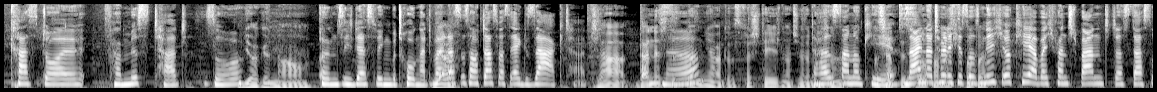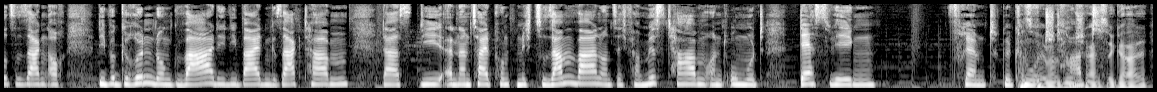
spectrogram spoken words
krass doll vermisst hat, so. Ja, genau. Und sie deswegen betrogen hat. Weil Ja. das ist auch das, was er gesagt hat. Klar, dann ist Ne? es dann, ja, das verstehe ich natürlich. Da ist ne? dann Ich okay. das Nein, so natürlich ist das Gruppe- nicht okay, aber ich fand es spannend, dass das sozusagen auch die Begründung war, die die beiden gesagt haben, dass die an einem Zeitpunkt nicht zusammen waren und sich vermisst haben und Umut deswegen fremd Das wäre geknutscht mir so hat. scheißegal,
